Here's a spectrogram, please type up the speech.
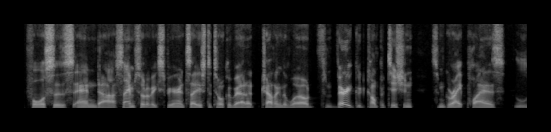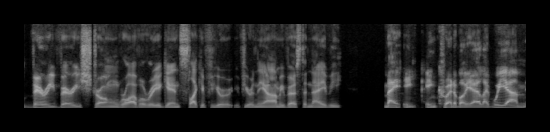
forces, and uh, same sort of experience. I used to talk about it, traveling the world. Some very good competition, some great players, very, very strong rivalry against like if you're if you're in the army versus the navy. Mate, incredible. Yeah, like we um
